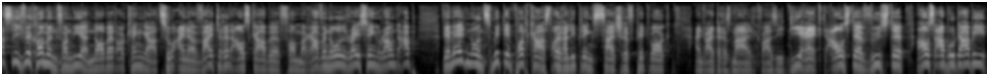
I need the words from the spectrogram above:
Herzlich willkommen von mir, Norbert Okenga, zu einer weiteren Ausgabe vom Ravenol Racing Roundup. Wir melden uns mit dem Podcast eurer Lieblingszeitschrift Pitwalk ein weiteres Mal quasi direkt aus der Wüste, aus Abu Dhabi.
